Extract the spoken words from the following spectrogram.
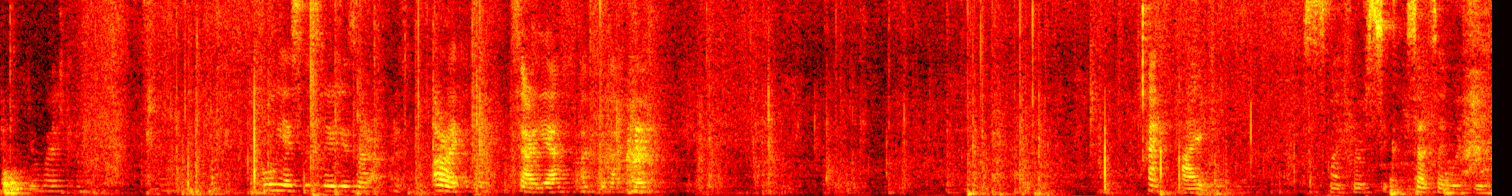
You're welcome. Oh yes, this lady is well. All right. Okay. Sorry. Yeah, I forgot. Yeah. Hi. Hi. This is my first satsang with you.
